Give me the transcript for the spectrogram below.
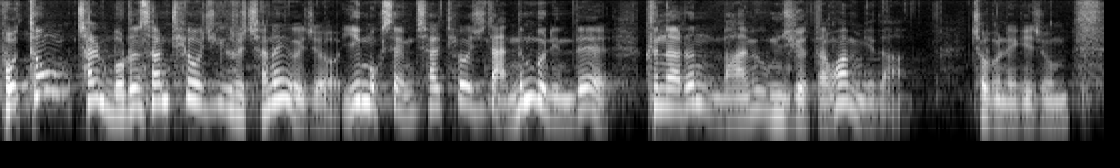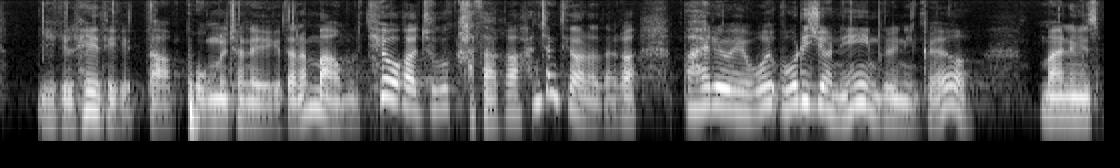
보통 잘 모르는 사람 태워주기 그렇잖아요, 그죠? 이 목사님 잘 태워주지 않는 분인데 그날은 마음이 움직였다고 합니다. 저분에게 좀 얘기를 해야 되겠다, 복음을 전해야 되겠다는 마음으로 태워가지고 가다가 한참 태워가다가 By the way, what is your name? 그러니까요, My name is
